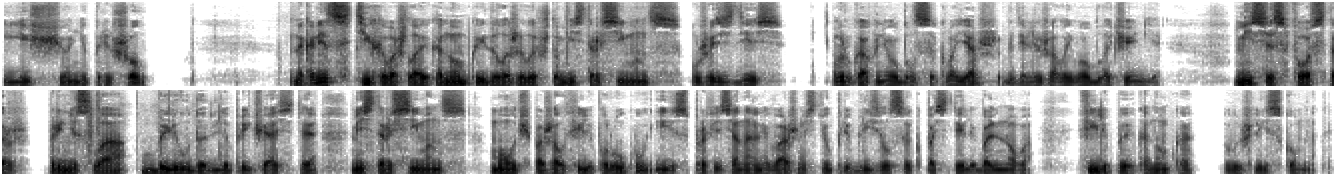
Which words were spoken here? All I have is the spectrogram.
«Еще не пришел?» Наконец тихо вошла экономка и доложила, что мистер Симмонс уже здесь. В руках у него был саквояж, где лежало его облачение. Миссис Фостер принесла блюдо для причастия. Мистер Симмонс молча пожал Филиппу руку и с профессиональной важностью приблизился к постели больного. Филипп и экономка вышли из комнаты.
